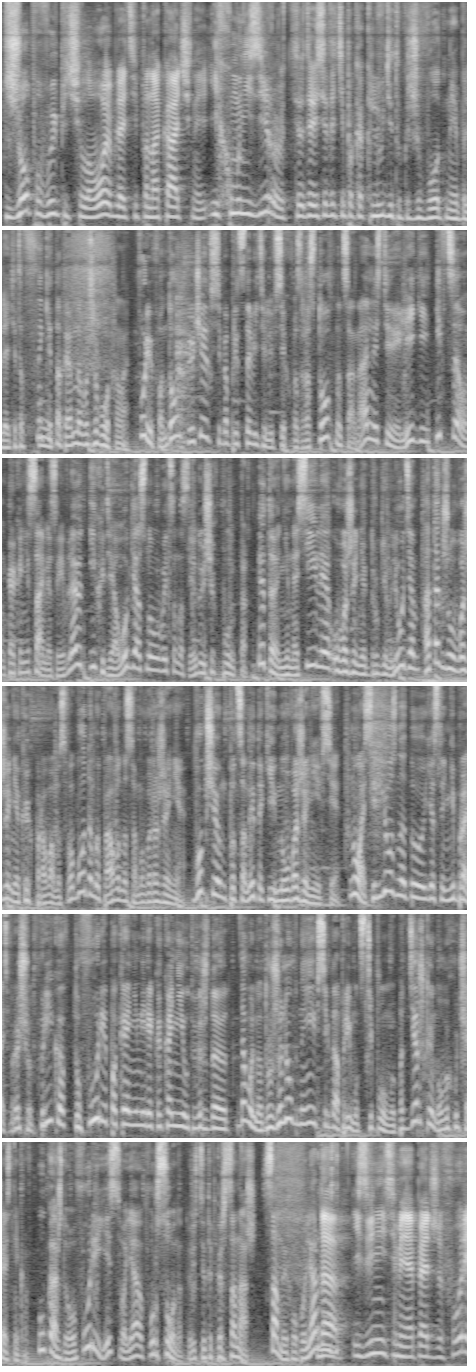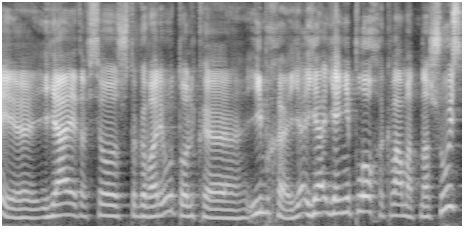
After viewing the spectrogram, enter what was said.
жопу выпечила, ой, блядь, типа накачанный. Их хуманизируют. То есть это типа как люди, только животные, блядь. Это фу. тотемного животного. Фури фандом включает в себя представителей всех возрастов, национальностей, религий, и в целом, как они сами заявляют, их идеология основывается на следующих пунктах. Это не насилие, уважение к другим людям, а также уважение к их правам и свободам и право на самовыражение. В общем, пацаны такие на уважение все. Ну а серьезно, то если не брать в расчет фриков, то фури, по крайней мере, как они утверждают, довольно дружелюбные и всегда примут с теплом и поддержкой новых участников. У каждого фури есть своя фурсона, то есть это персонаж. Самый популярный Да, извините меня, опять же, Фури. Я это все, что говорю, только имха. Я, я, я неплохо к вам отношусь.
